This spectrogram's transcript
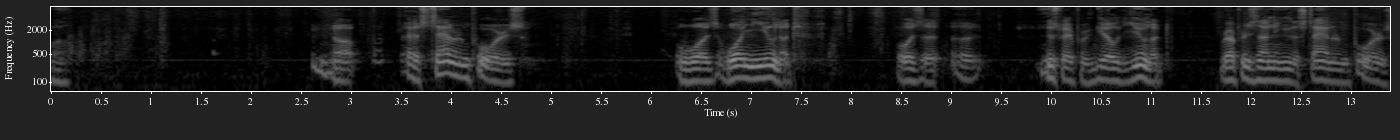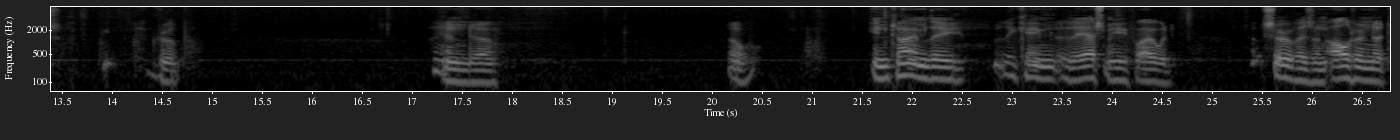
well, you know, uh, Standard and Poor's was one unit, was a, a newspaper guild unit representing the Standard and Poor's group. And uh, oh, in time they they came they asked me if I would serve as an alternate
